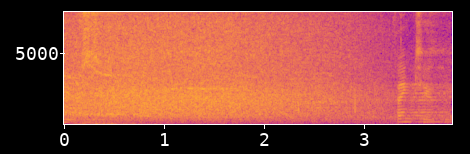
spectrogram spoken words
use. Thank you.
